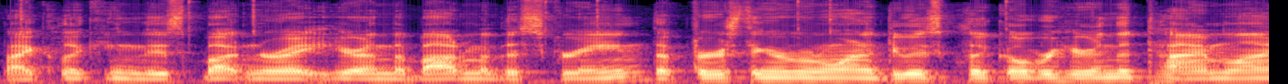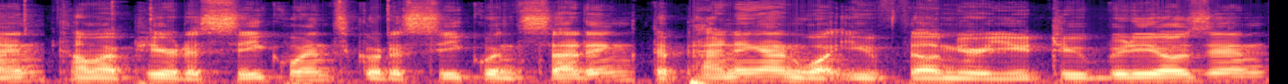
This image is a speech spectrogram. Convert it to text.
by clicking this button right here on the bottom of the screen. The first thing we're going to want to do is click over here in the timeline, come up here to sequence, go to sequence setting. Depending on what you film your YouTube videos in,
